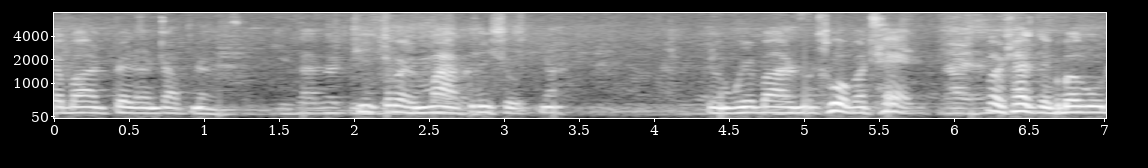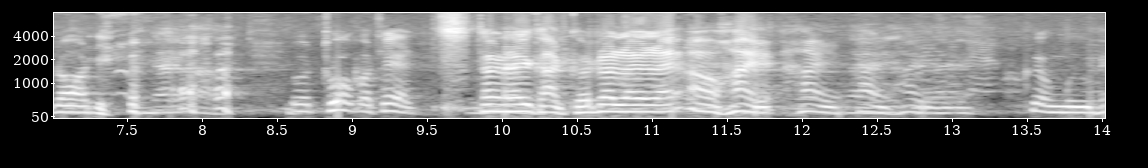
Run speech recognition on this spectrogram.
ยาบาลเป็นอันดับหนึ่งที่ช่วยมากที่สุดนะ โรงพยาบาลมันทั่วประเทศไม่ใช่แต่เบอร์อุดรว่าทั่วประเทศทั้งในขาดเขินอะไรๆเอาให้ให้ให้ให้เลยเครื่องมือแพ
